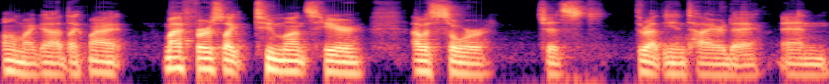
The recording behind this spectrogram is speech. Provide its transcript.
oh my god, like my my first like two months here, I was sore just throughout the entire day, and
